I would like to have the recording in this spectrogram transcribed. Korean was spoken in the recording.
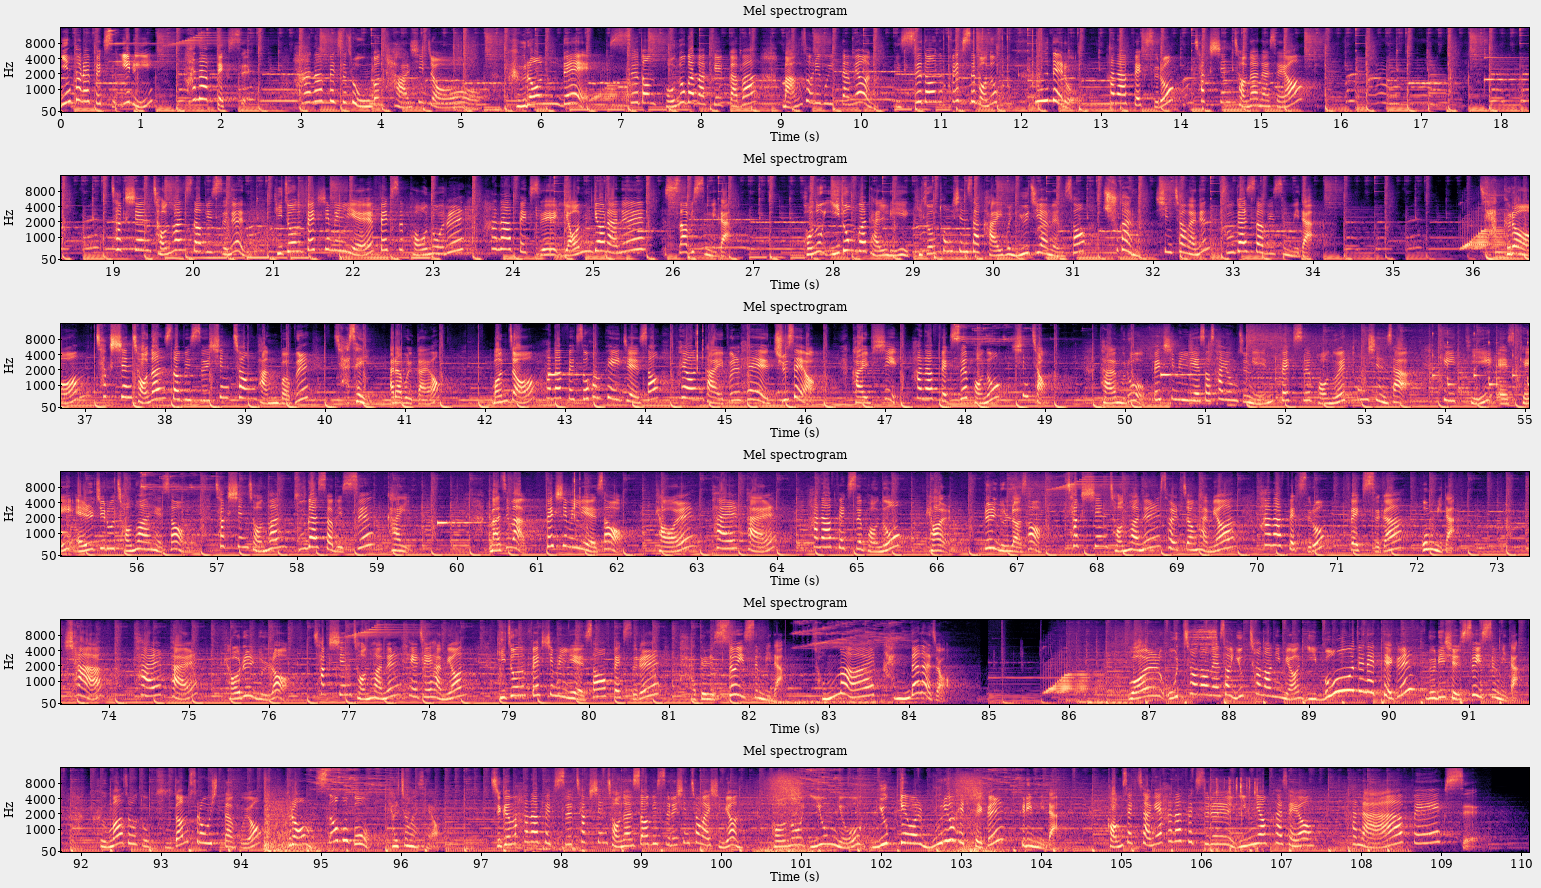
인터넷 팩스 1위 하나 팩스. 하나 팩스 좋은 건 다 아시죠? 그런데 쓰던 번호가 바뀔까봐 망설이고 있다면 이 쓰던 팩스 번호 그대로 하나 팩스로 착신 전환하세요. 착신 전환 서비스는 기존 팩시밀리의 팩스 번호를 하나 팩스에 연결하는 서비스입니다. 번호 이동과 달리 기존 통신사 가입을 유지하면서 추가로 신청하는 부가 서비스입니다. 자, 그럼 착신 전환 서비스 신청 방법을 자세히 알아볼까요? 먼저 하나팩스 홈페이지에서 회원 가입을 해 주세요. 가입 시 하나팩스 번호 신청. 다음으로 팩시밀리에서 사용 중인 팩스 번호의 통신사 KT, SK, LG로 전화해서 착신 전환 부가 서비스 가입. 마지막 팩시밀리에서 별 88 하나 팩스 번호 별을 눌러서 착신 전환을 설정하면 하나 팩스로 팩스가 옵니다. 샵 88 별을 눌러 착신 전환을 해제하면 기존 팩시밀리에서 팩스를 받을 수 있습니다. 정말 간단하죠? 월 5,000원에서 6,000원이면 이 모든 혜택을 누리실 수 있습니다. 그마저도 부담스러우시다고요? 그럼 써보고 결정하세요. 지금 하나팩스 착신 전환 서비스를 신청하시면 번호 이용료 6개월 무료 혜택을 드립니다. 검색창에 하나팩스를 입력하세요. 하나팩스.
